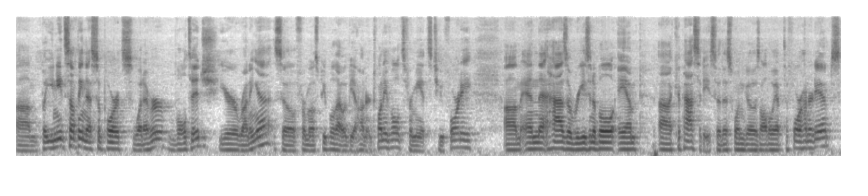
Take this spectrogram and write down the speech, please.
Um, but you need something that supports whatever voltage you're running at. So for most people, that would be 120 volts. For me, it's 240. Um, and that has a reasonable amp uh, capacity. So this one goes all the way up to 400 amps.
